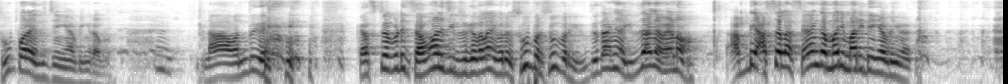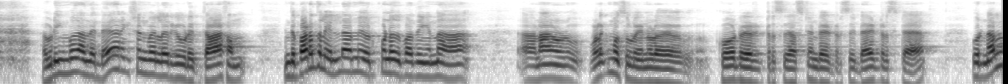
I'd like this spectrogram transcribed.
சூப்பராக இருந்துச்சிங்க அப்படிங்கிறப்ப நான் வந்து கஷ்டப்பட்டு சமாளிச்சுட்டு இருக்கிறதெல்லாம் இவர் சூப்பர் சூப்பர். இதுதாங்க இதுதாங்க வேணும். அப்படியே அசலாக சேங்க மாதிரி மாறிட்டீங்க அப்படிங்கிற அப்படிங்கும்போது அந்த டைரக்ஷன் மேலே இருக்கக்கூடிய தாகம் இந்த படத்தில் எல்லாருமே ஒர்க் பண்ணது பார்த்தீங்கன்னா நான் வழக்கமாக சொல்லுவேன். என்னோடய கோ டைரக்டர்ஸ் அசிஸ்டன்ட் டைரக்டர்ஸ் டைரக்டர்ஸ்கிட்ட ஒரு நல்ல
